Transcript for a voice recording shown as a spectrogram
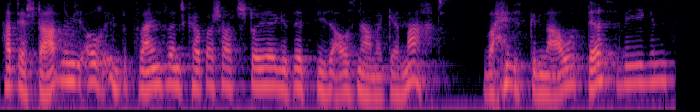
hat der Staat nämlich auch im 22 Körperschaftssteuergesetz diese Ausnahme gemacht, weil es genau deswegen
